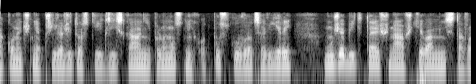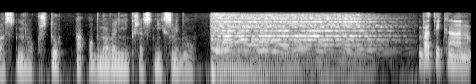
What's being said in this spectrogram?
a konečně příležitostí k získání plnomocných odpustků v roce víry může být též návštěva místa vlastního křtu a obnovení křesních slibů. Vatikán.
